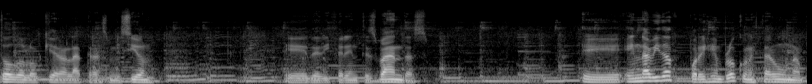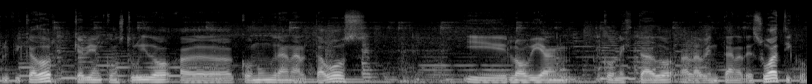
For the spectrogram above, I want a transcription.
todo lo que era la transmisión eh, de diferentes bandas. Eh, en Navidad, por ejemplo, conectaron un amplificador que habían construido ah, con un gran altavoz y lo habían conectado a la ventana de su ático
